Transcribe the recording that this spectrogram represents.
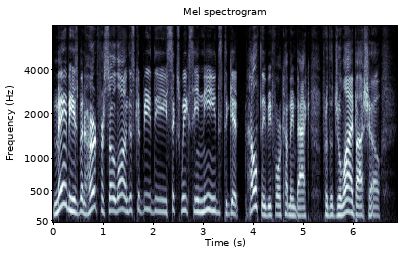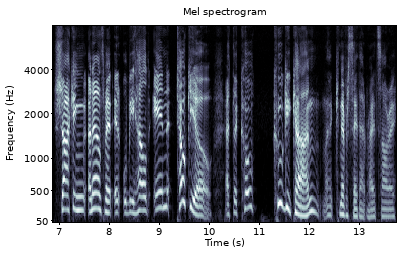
maybe he's been hurt for so long, this could be the six weeks he needs to get healthy before coming back for the July Basho. Shocking announcement, it will be held in Tokyo at the Kokugikan. I can never say that right, sorry.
